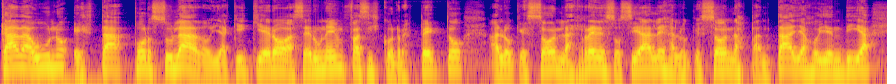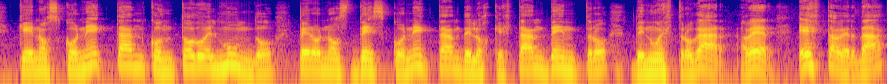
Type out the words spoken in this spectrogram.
cada uno está por su lado. Y aquí quiero hacer un énfasis con respecto a lo que son las redes sociales, a lo que son las pantallas hoy en día, que nos conectan con todo el mundo, pero nos desconectan de los que están dentro de nuestro hogar. A ver, esta verdad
